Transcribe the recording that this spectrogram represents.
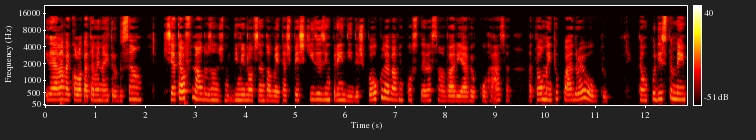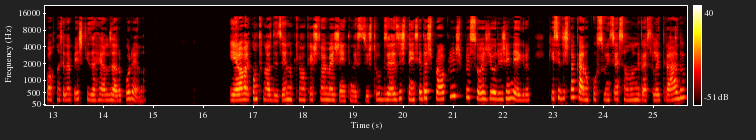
E ela vai colocar também na introdução que se até o final dos anos de 1990 as pesquisas empreendidas pouco levavam em consideração a variável cor-raça, atualmente o quadro é outro. Então, por isso também a importância da pesquisa realizada por ela. E ela vai continuar dizendo que uma questão emergente nesses estudos é a existência das próprias pessoas de origem negra, que se destacaram por sua inserção no universo letrado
